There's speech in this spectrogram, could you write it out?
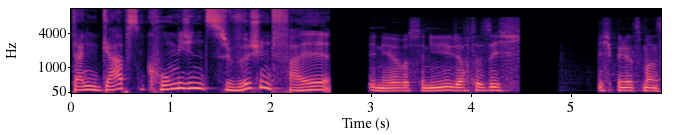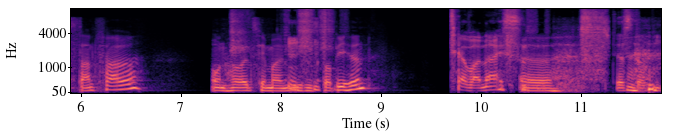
Dann gab es einen komischen Zwischenfall. Inia Bastianini dachte sich, ich bin jetzt mal ein Stuntfahrer und hau jetzt hier mal einen miesen Stoppy hin. Der war nice. Äh, der Stoppy.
